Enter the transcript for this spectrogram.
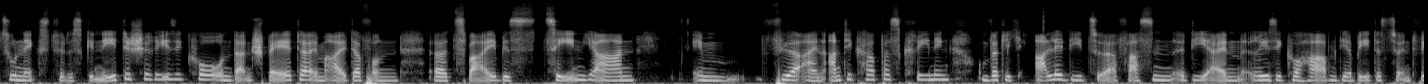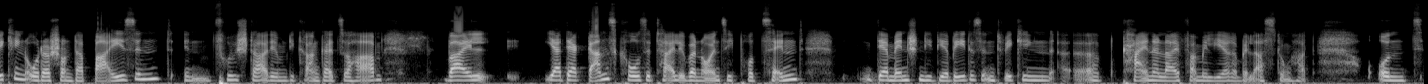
zunächst für das genetische Risiko und dann später im Alter von äh, zwei bis zehn Jahren im, für ein Antikörperscreening, um wirklich alle die zu erfassen, die ein Risiko haben, Diabetes zu entwickeln oder schon dabei sind, im Frühstadium die Krankheit zu haben, weil ja der ganz große Teil, über 90 Prozent, der Menschen, die Diabetes entwickeln, äh, keinerlei familiäre Belastung hat. Und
